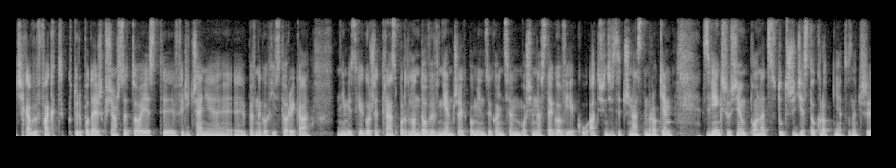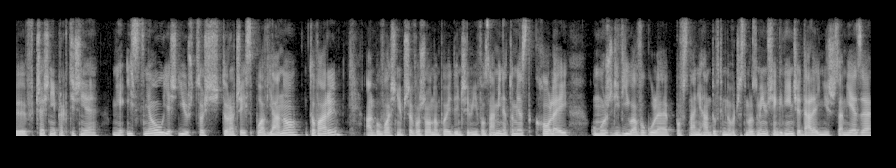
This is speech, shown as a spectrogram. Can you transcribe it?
Ciekawy fakt, który podajesz w książce, to jest e, wyliczenie e, pewnego historyka niemieckiego, że transport lądowy w Niemczech pomiędzy końcem XVIII wieku a 1913 rokiem zwiększył się ponad 130-krotnie. To znaczy wcześniej praktycznie nie istniał. Jeśli już coś, to raczej spławiano towary albo właśnie przewożono pojedynczymi wozami. Natomiast kolej umożliwiła w ogóle powstanie handlu w tym nowoczesnym rozumieniu, sięgnięcie dalej niż zamiedzę,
